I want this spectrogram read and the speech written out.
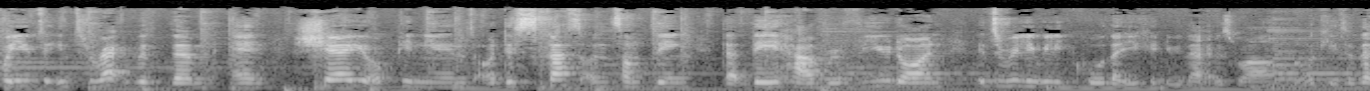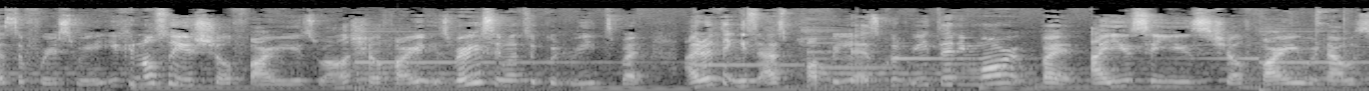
for you to interact with them and share your opinions or discuss on something that they have reviewed on. It's really really cool that you can do that as well. Okay, so that's the first way. You can also use Shelfari as well. Shelfari is very similar to Goodreads, but I don't think it's as popular as Goodreads anymore. But I used to use Shelfari when I was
